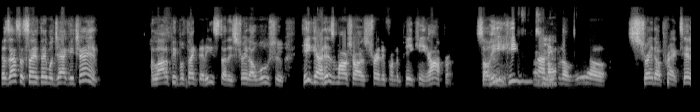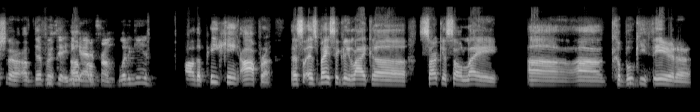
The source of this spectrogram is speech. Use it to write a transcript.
because that's the same thing with Jackie Chan. A lot of people think that he studied straight on wushu. He got his martial arts training from the Peking Opera, so he he's not Uh-huh. even a real straight up practitioner of different. said he of- got it from what again? uh, the Peking Opera. It's it's basically like uh Circus Soleil, uh, uh Kabuki theater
